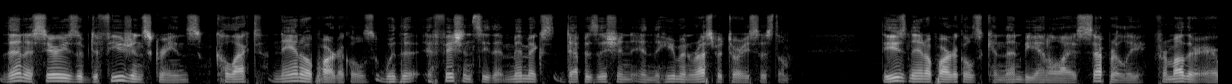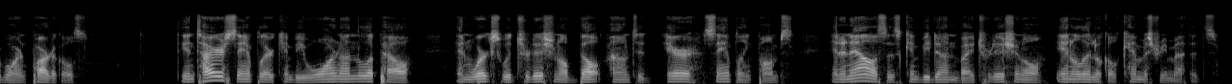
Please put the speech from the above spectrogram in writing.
Then a series of diffusion screens collect nanoparticles with the efficiency that mimics deposition in the human respiratory system. These nanoparticles can then be analyzed separately from other airborne particles. The entire sampler can be worn on the lapel and works with traditional belt-mounted air sampling pumps and analysis can be done by traditional analytical chemistry methods.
